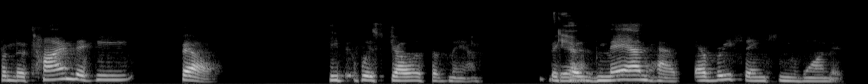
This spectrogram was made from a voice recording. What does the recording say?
from the time that he fell, he was jealous of man because yeah. man had everything he wanted.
